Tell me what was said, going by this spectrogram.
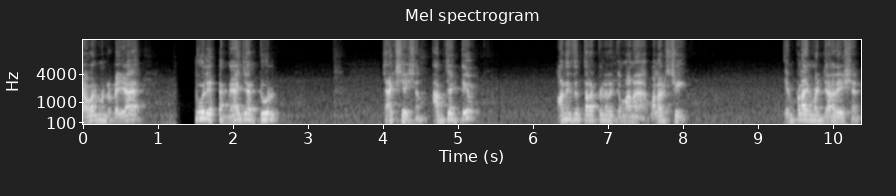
கவர்மெண்டுடைய tool major tool taxation objective அனைத்து தரப்பினருக்குமான வளர்ச்சி employment generation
